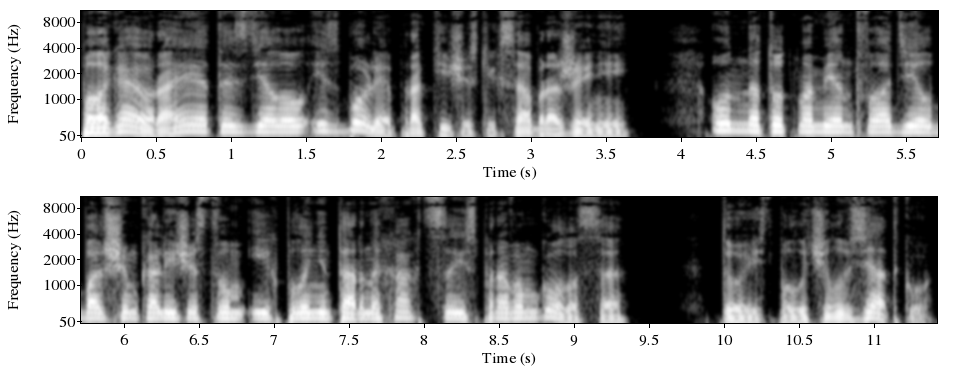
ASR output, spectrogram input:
Полагаю, Раэ это сделал из более практических соображений. Он на тот момент владел большим количеством их планетарных акций с правом голоса. То есть получил взятку.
